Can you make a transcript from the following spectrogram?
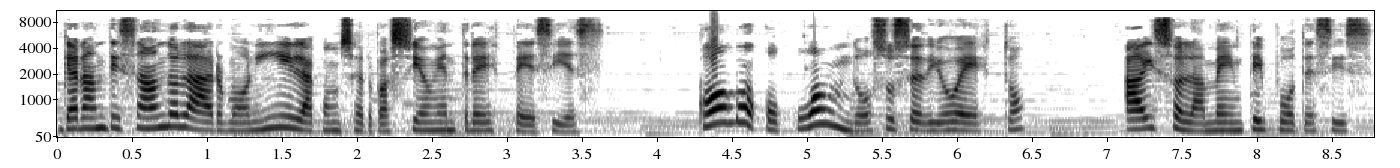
garantizando la armonía y la conservación entre especies. ¿Cómo o cuándo sucedió esto? Hay solamente hipótesis,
